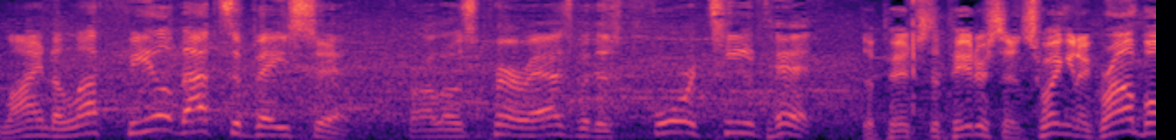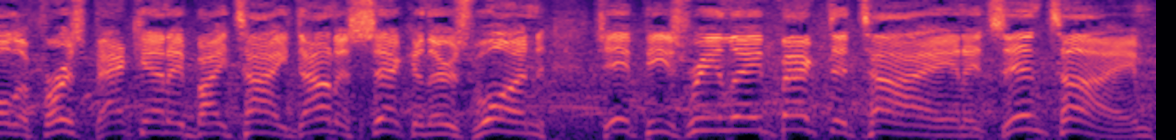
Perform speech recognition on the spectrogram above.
Line to left field. That's a base hit. Carlos Perez with his 14th hit. The pitch to Peterson, swinging a ground ball to first, backhanded by Ty, down to second. There's one. JP's relay back to Ty, and it's in time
